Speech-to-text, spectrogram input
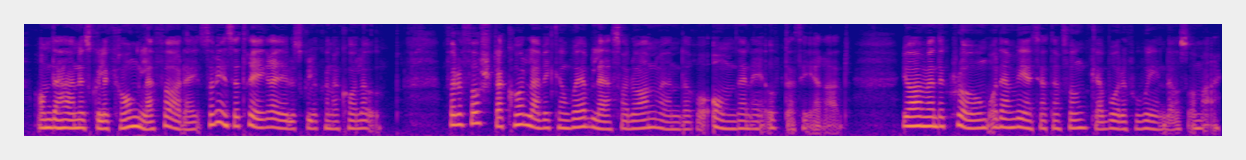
Om det här nu skulle krångla för dig så finns det tre grejer du skulle kunna kolla upp. För det första, kolla vilken webbläsare du använder och om den är uppdaterad. Jag använder Chrome och den vet jag att den funkar både på Windows och Mac.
